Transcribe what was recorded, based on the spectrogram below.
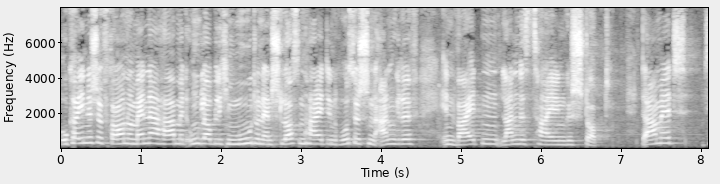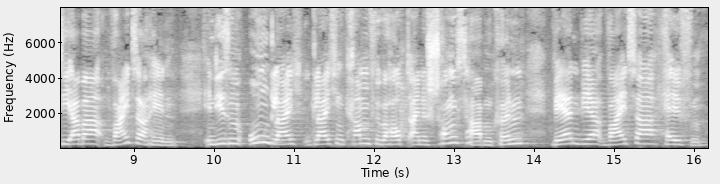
Ukrainische Frauen und Männer haben mit unglaublichem Mut und Entschlossenheit Zeit den russischen Angriff in weiten Landesteilen gestoppt. Damit sie aber weiterhin in diesem ungleichen Kampf überhaupt eine Chance haben können, werden wir weiter helfen.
